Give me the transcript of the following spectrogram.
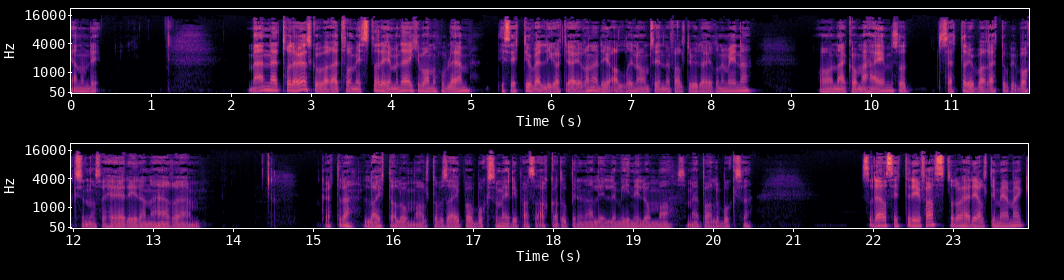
gjennom de. Men jeg trodde òg jeg skulle være redd for å miste de, men det har ikke vært noe problem. De sitter jo veldig godt i ørene, de har aldri noensinne falt ut av ørene mine. Og når jeg kommer hjem, så setter de jo bare rett opp i boksen, og så har de denne her eh, Hva heter det? Lighterlomme, holdt jeg på å si, på buksa mi. De passer akkurat oppi den lille minilomma som er på alle bukser. Så der sitter de fast, og da har de alltid med meg.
